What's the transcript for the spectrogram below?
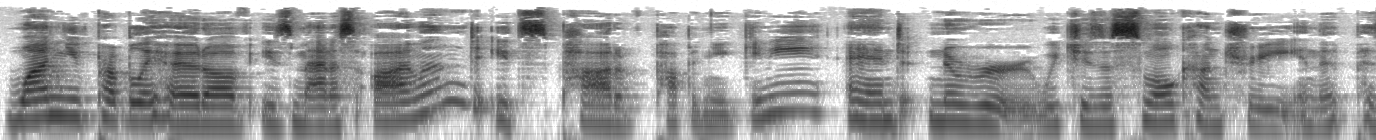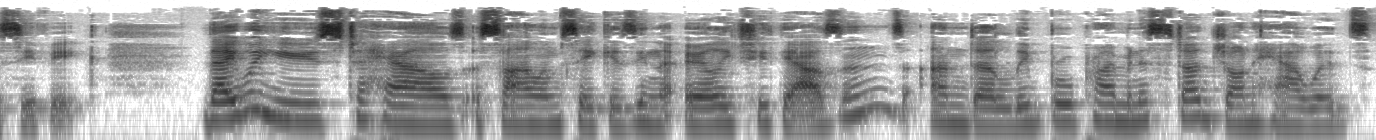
One you've probably heard of is Manus Island, it's part of Papua New Guinea, and Nauru, which is a small country in the Pacific. They were used to house asylum seekers in the early 2000s under Liberal Prime Minister John Howard's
